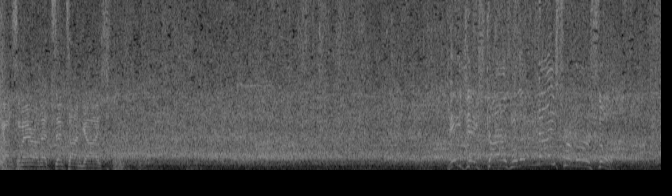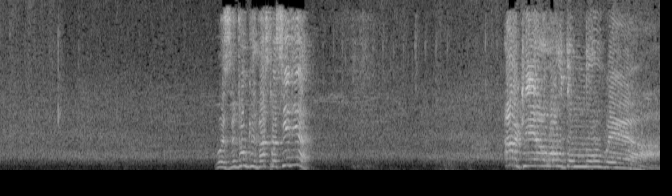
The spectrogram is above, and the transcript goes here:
Got some air on that senton, guys. AJ Styles with a nice reversal. Oh, es wird dunkel, was passiert hier? RKO out of nowhere!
